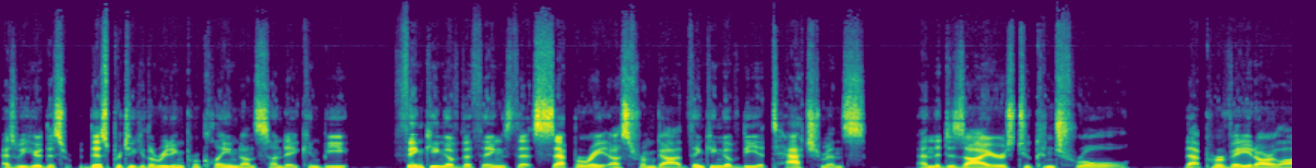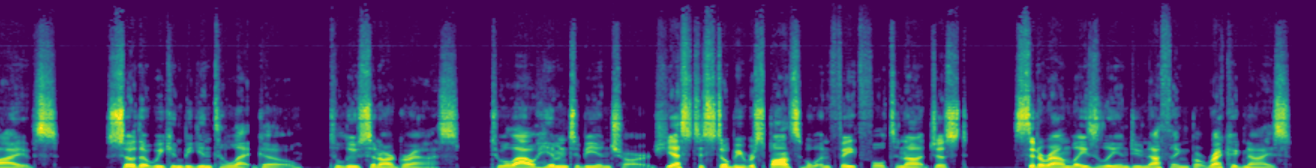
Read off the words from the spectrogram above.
as we hear this this particular reading proclaimed on Sunday, can be thinking of the things that separate us from God, thinking of the attachments and the desires to control that pervade our lives, so that we can begin to let go, to loosen our grasp, to allow Him to be in charge. Yes, to still be responsible and faithful, to not just sit around lazily and do nothing, but recognize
